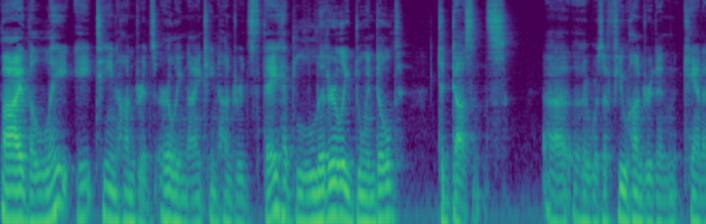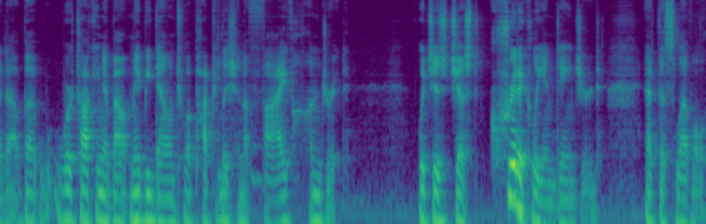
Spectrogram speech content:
by the late 1800s, early 1900s, they had literally dwindled to dozens. Uh, there was a few hundred in Canada, but we're talking about maybe down to a population of 500, which is just critically endangered at this level.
